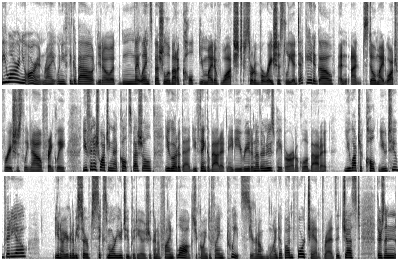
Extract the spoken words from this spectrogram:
you are and you aren't, right? When you think about, you know, a Nightline special about a cult you might have watched sort of voraciously a decade ago, and I still might watch voraciously now, frankly. You finish watching that cult special, you go to bed, you think about it, maybe you read another newspaper article about it. You watch a cult YouTube video, you know, you're going to be served six more YouTube videos. You're going to find blogs. You're going to find tweets. You're going to wind up on 4chan threads. It just, there's an,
